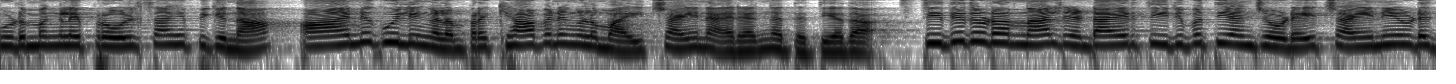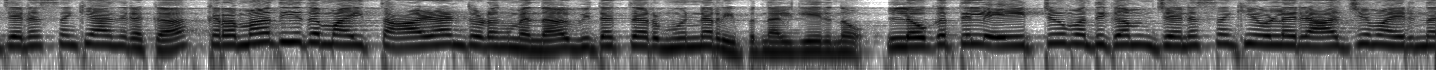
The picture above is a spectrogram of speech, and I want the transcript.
കുടുംബങ്ങളെ പ്രോത്സാഹിപ്പിക്കുന്ന ആനുകൂല്യങ്ങളും പ്രഖ്യാപനങ്ങളുമായി ചൈന രംഗത്തെത്തിയത്. സ്ഥിതി തുടർന്നാൽ രണ്ടായിരത്തി ഇരുപത്തിയഞ്ചോടെ ചൈനയുടെ ജനസംഖ്യാ നിരക്ക് ക്രമാതീതമായി താഴാൻ തുടങ്ങുമെന്ന് വിദഗ്ധർ മുന്നറിയിപ്പ് നൽകിയിരുന്നു. ലോകത്തിൽ ഏറ്റവും അധികം ജനസംഖ്യയുള്ള രാജ്യമായിരുന്ന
